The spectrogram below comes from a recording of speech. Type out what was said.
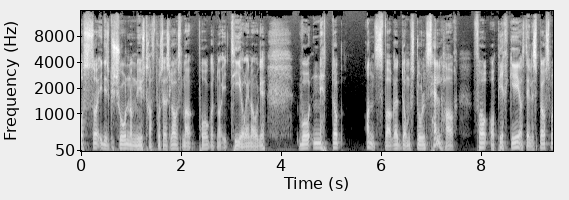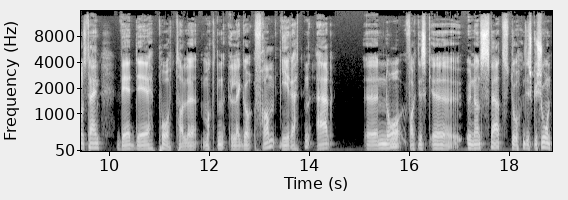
også i diskusjonen om ny straffeprosesslov som har pågått nå i ti år i Norge, hvor nettopp ansvaret domstolen selv har for å pirke i og stille spørsmålstegn ved det påtalemakten legger fram i retten, er eh, nå faktisk eh, under en svært stor diskusjon.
